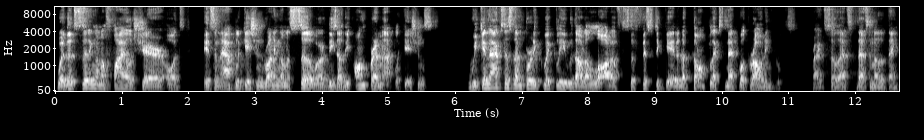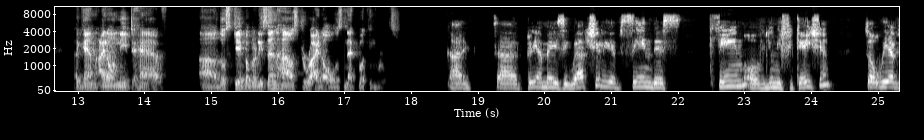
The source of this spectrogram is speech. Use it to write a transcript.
whether it's sitting on a file share or it's, it's an application running on a server. These are the on-prem applications. We can access them pretty quickly without a lot of sophisticated or complex network routing rules, right? So that's that's another thing. Again, I don't need to have uh, those capabilities in-house to write all those networking rules. Got it. It's uh, pretty amazing. We actually have seen this theme of unification. So we have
